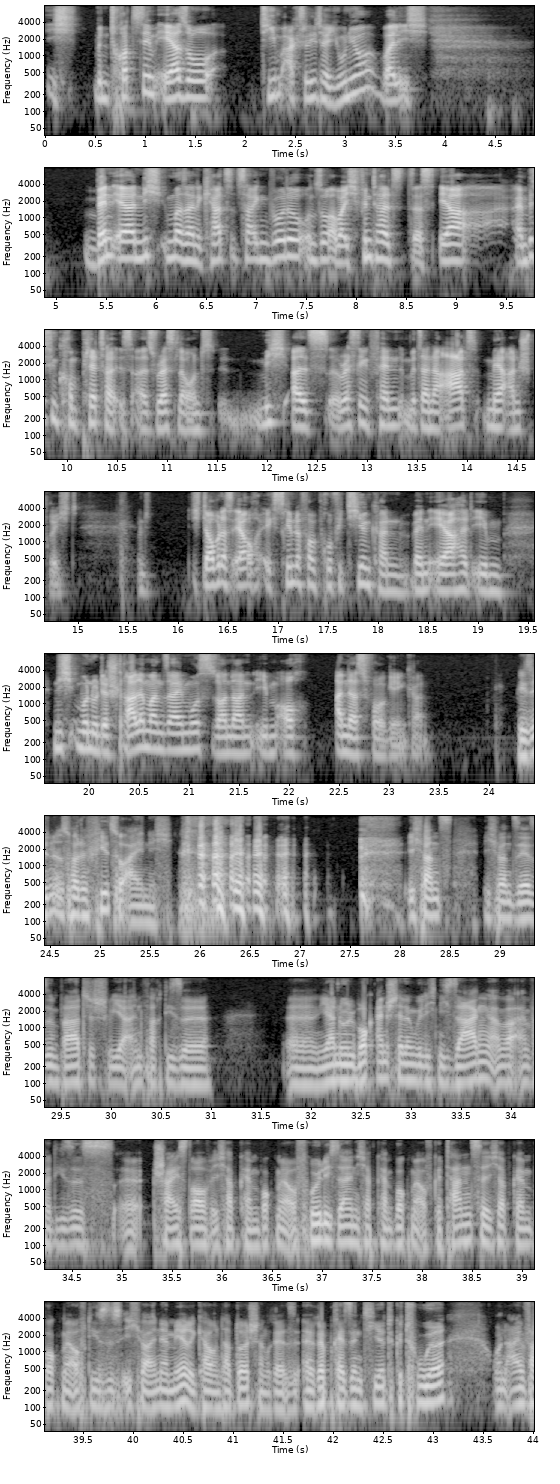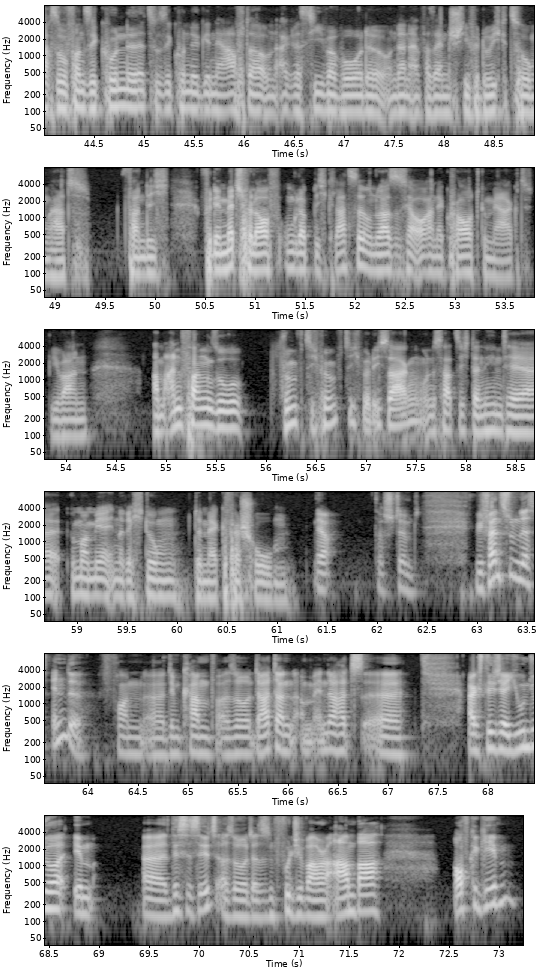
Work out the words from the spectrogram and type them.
ich bin trotzdem eher so Team Axel Dieter Junior, weil ich wenn er nicht immer seine Kerze zeigen würde und so, aber ich finde halt, dass er ein bisschen kompletter ist als Wrestler und mich als Wrestling-Fan mit seiner Art mehr anspricht. Und ich glaube, dass er auch extrem davon profitieren kann, wenn er halt eben nicht immer nur der Strahlemann sein muss, sondern eben auch anders vorgehen kann. Wir sind uns heute viel zu einig. ich fand's, ich fand's sehr sympathisch, wie er einfach diese, äh, ja, Null-Bock-Einstellung will ich nicht sagen, aber einfach dieses äh, Scheiß drauf, ich habe keinen Bock mehr auf fröhlich sein, ich habe keinen Bock mehr auf Getanze, ich habe keinen Bock mehr auf dieses Ich war in Amerika und habe Deutschland äh, repräsentiert Getue und einfach so von Sekunde zu Sekunde genervter und aggressiver wurde und dann einfach seine Stiefel durchgezogen hat. Fand ich für den Matchverlauf unglaublich klasse und du hast es ja auch an der Crowd gemerkt. Die waren am Anfang so 50-50, würde ich sagen, und es hat sich dann hinterher immer mehr in Richtung The Mac verschoben. Ja, das stimmt. Wie fandest du denn das Ende von äh, dem Kampf? Also da hat dann am Ende hat äh, Axel Junior im äh, This Is It, also das ist ein Fujiwara Armbar, aufgegeben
